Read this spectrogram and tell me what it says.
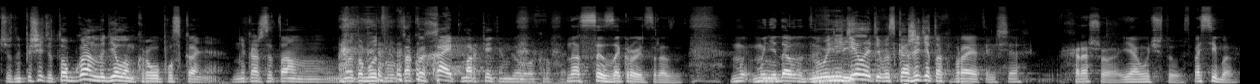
Чё, напишите, TOPGUN, мы делаем кровопускание. Мне кажется, там, ну, это будет такой хайп маркетинговый вокруг. Нас СЭС закроет сразу. Мы, мы недавно... Ну, вы не делайте, вы скажите только про это и все. Хорошо, я учту. Спасибо.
